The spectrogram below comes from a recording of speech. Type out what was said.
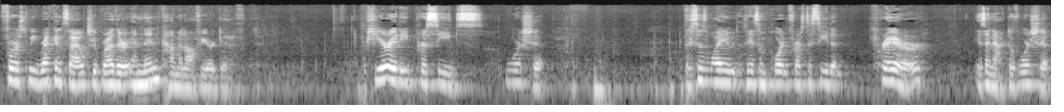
First be reconciled to your brother and then come and offer your gift. Purity precedes worship. This is why it is important for us to see that prayer is an act of worship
